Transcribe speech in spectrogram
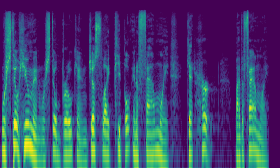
we're still human, we're still broken, just like people in a family get hurt by the family.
